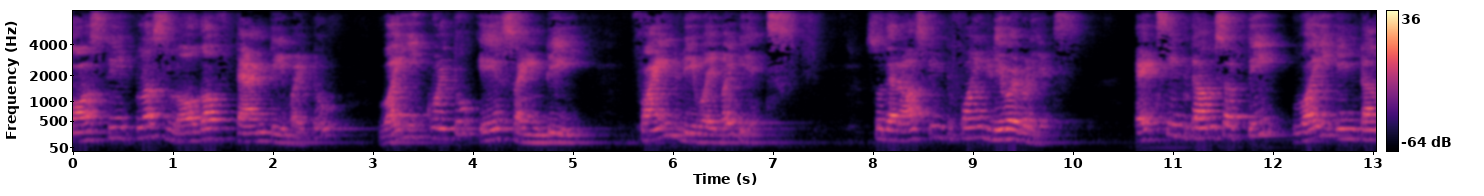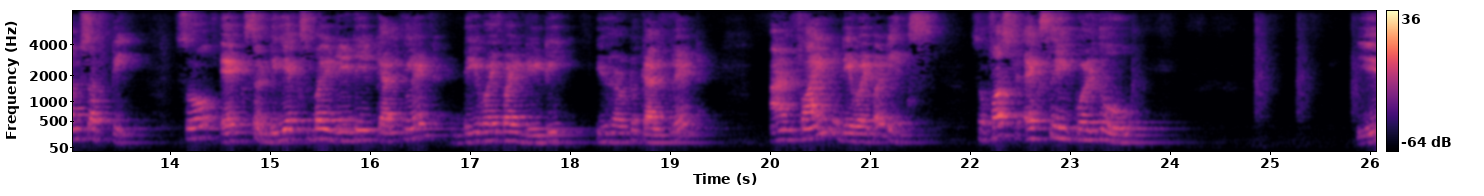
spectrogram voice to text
cos t plus log of tan t by 2, y equal to a sin t, find dy by dx. So they are asking to find dy by dx. x in terms of t, y in terms of t. So x dx by dt calculate, dy by dt you have to calculate and find dy by dx. So first x equal to a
